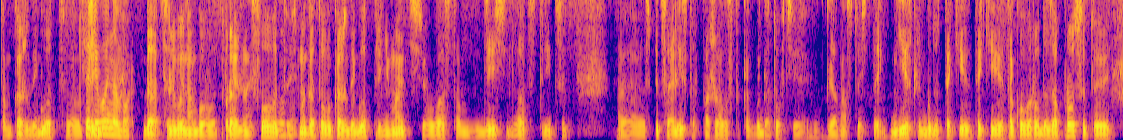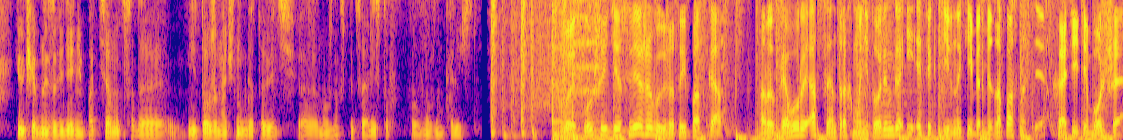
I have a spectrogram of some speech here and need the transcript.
там каждый год... Э, целевой при... набор. Да, целевой набор, вот правильное слово. Угу. То есть мы готовы каждый год принимать у вас там 10, 20, 30 специалистов, пожалуйста, как бы готовьте для нас. То есть, если будут такие, такие, такого рода запросы, то и учебные заведения подтянутся, да, и тоже начнут готовить э, нужных специалистов в нужном количестве. Вы слушаете свежевыжатый подкаст. Разговоры о центрах мониторинга и эффективной кибербезопасности. Хотите больше?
